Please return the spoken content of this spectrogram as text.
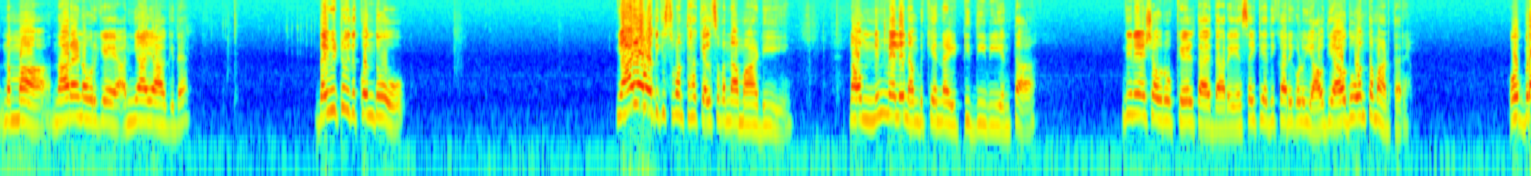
ನಮ್ಮ ನಾರಾಯಣ ಅವ್ರಿಗೆ ಅನ್ಯಾಯ ಆಗಿದೆ. ದಯವಿಟ್ಟು ಇದಕ್ಕೊಂದು ನ್ಯಾಯ ಒದಗಿಸುವಂತಹ ಕೆಲಸವನ್ನ ಮಾಡಿ. ನಾವು ನಿಮ್ಮ ಮೇಲೆ ನಂಬಿಕೆಯನ್ನ ಇಟ್ಟಿದ್ದೀವಿ ಅಂತ ದಿನೇಶ್ ಅವರು ಕೇಳ್ತಾ ಇದ್ದಾರೆ. ಎಸ್ ಐ ಟಿ ಅಧಿಕಾರಿಗಳು ಯಾವ್ದು ಯಾವುದು ಅಂತ ಮಾಡ್ತಾರೆ. ಒಬ್ರ,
